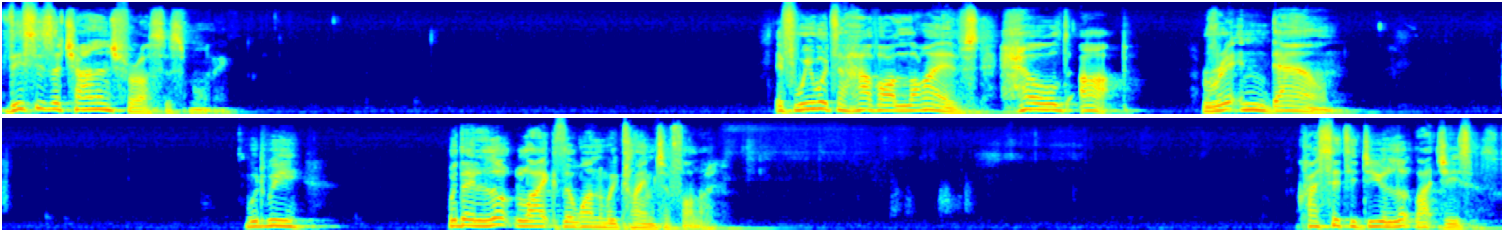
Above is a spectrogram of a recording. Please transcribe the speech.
This is a challenge for us this morning. if we were to have our lives held up, written down, would we would they look like the one we claim to follow? Christ City, do you look like Jesus?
